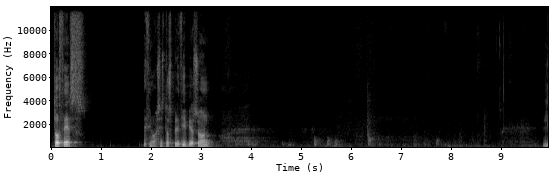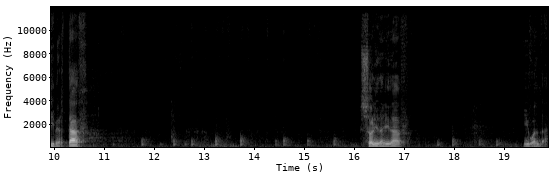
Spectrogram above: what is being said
Entonces, decimos, estos principios son libertad, solidaridad, igualdad.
